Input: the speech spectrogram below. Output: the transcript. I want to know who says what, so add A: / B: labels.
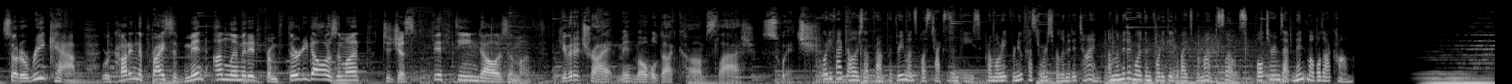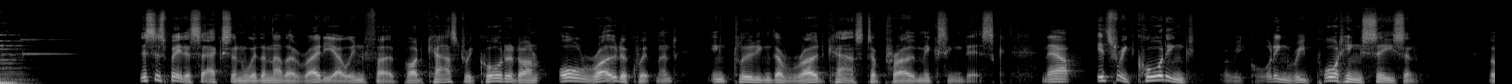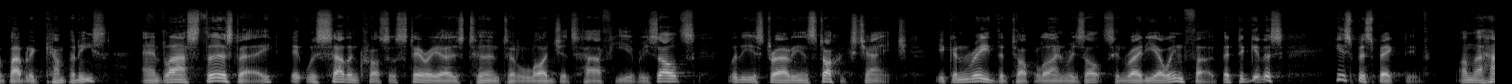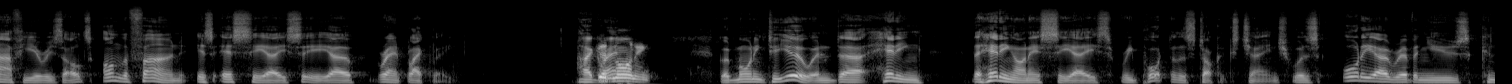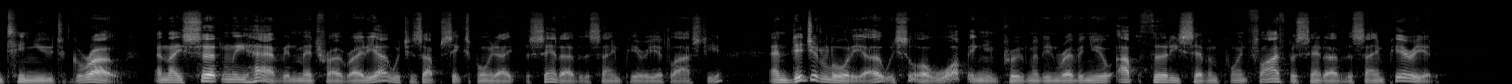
A: So to recap, we're cutting the price of Mint Unlimited from $30 a month to just $15 a month.
B: Give it a try at mintmobile.com slash switch.
C: $45 up front for three months plus taxes and fees. Promo rate for new customers for limited time. Unlimited more than 40 gigabytes per month. Slows. Full terms at mintmobile.com.
D: This is Peter Saxon with another Radio Info podcast recorded on all Rode equipment, including the Rodecaster Pro mixing desk. Now, it's recording, recording, reporting season for public companies. And last Thursday, it was Southern Cross Austereo's turn to lodge its half year results with the Australian Stock Exchange. You can read the top line results in Radio Info, but to give us his perspective on the half year results, on the phone is SCA CEO Grant Blackley. Hi, Grant.
E: Good morning.
D: Good morning to you. And uh, heading the heading on SCA's report to the stock exchange was audio revenues continue to grow. And they certainly have in metro radio, which is up 6.8% over the same period last year, and digital audio, which saw a whopping improvement in revenue, up 37.5% over the same period.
